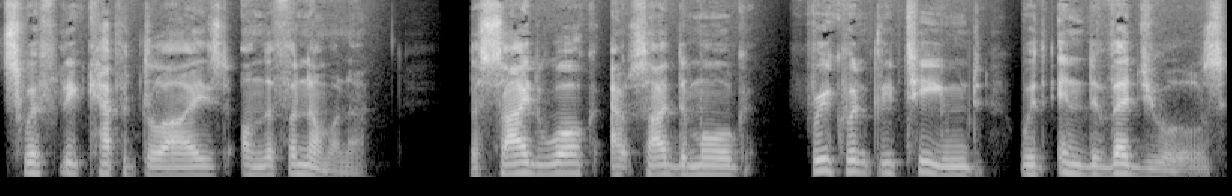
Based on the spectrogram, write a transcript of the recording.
swiftly capitalized on the phenomena. The sidewalk outside the morgue frequently teemed with individuals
